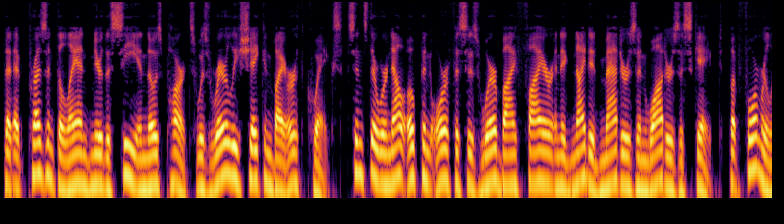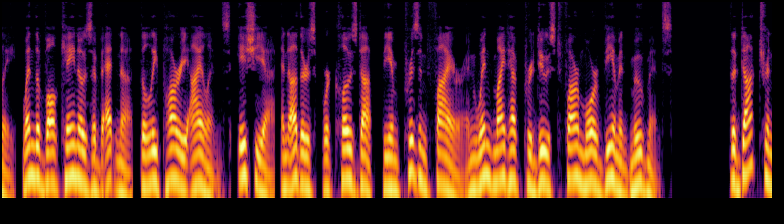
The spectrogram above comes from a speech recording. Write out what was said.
that at present the land near the sea in those parts was rarely shaken by earthquakes, since there were now open orifices whereby fire and ignited matters and waters escaped, but formerly, when the volcanoes of Etna, the Lipari Islands, Ischia, and others, were closed up, the imprisoned fire and wind might have produced far more vehement movements. The doctrine,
